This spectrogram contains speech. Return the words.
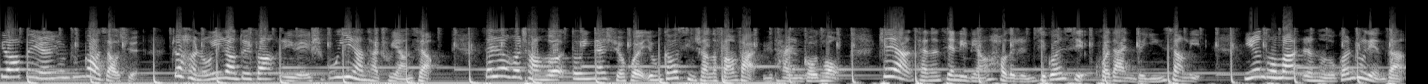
又要被人用忠告教训，这很容易让对方以为是故意让他出洋相。在任何场合都应该学会用高情商的方法与他人沟通，这样才能建立良好的人际关系，扩大你的影响力。你认同吗？认同的关注点赞。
